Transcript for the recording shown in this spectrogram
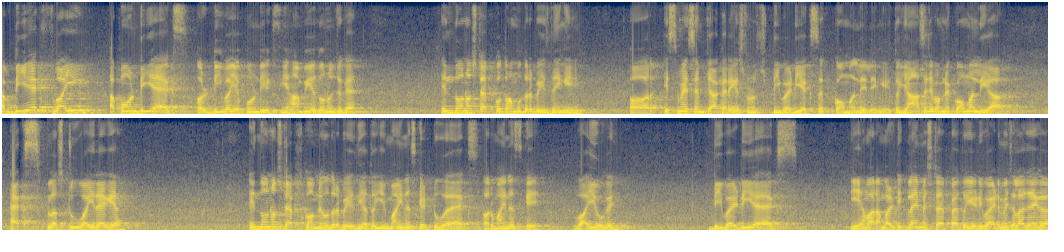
अब d x y upon d x और d y upon d x यहाँ भी है दोनों जगह इन दोनों स्टेप को तो हम उधर भेज देंगे और इसमें से हम क्या करेंगे students d y d x common ले लेंगे। तो यहाँ से जब हमने कॉमन लिया एक्स प्लस टू वाई रह गया। इन दोनों स्टेप्स को हमने उधर भेज दिया तो ये माइनस के टू एक्स और माइनस के वाई हो गई। डी बाई डी एक्स ये हमारा मल्टीप्लाई में स्टेप है तो ये डिवाइड में चला जाएगा।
